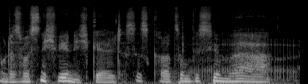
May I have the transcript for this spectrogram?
Und das ist nicht wenig Geld. Das ist gerade so ein bisschen. Ah, kacke.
